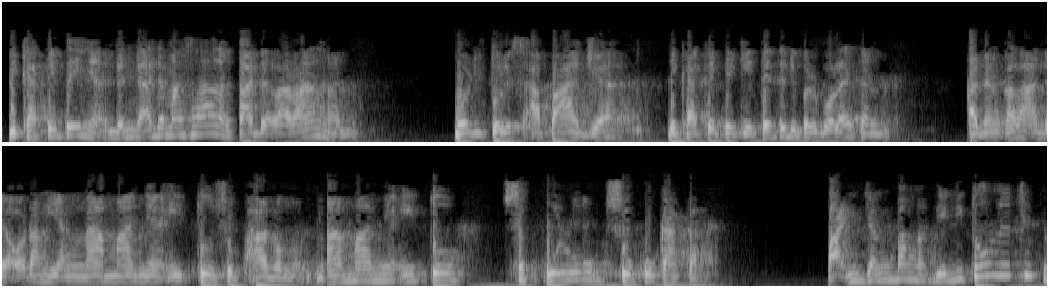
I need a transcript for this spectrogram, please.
di KTP-nya dan nggak ada masalah, nggak ada larangan. Mau ditulis apa aja di KTP kita itu diperbolehkan. Kadangkala ada orang yang namanya itu subhanallah, namanya itu 10 suku kata. Panjang banget, jadi ditulis itu.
